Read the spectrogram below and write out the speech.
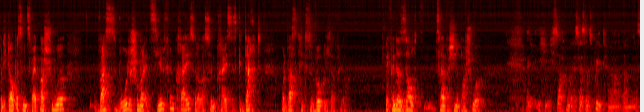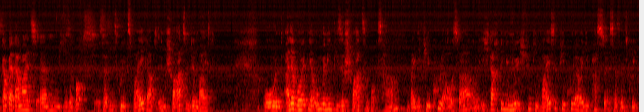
Und ich glaube, es sind zwei Paar Schuhe. Was wurde schon mal erzielt für einen Preis oder was für ein Preis ist gedacht und was kriegst du wirklich dafür? Ich finde, das ist auch zwei verschiedene Paar Schuhe. Ich, ich sage nur Assassin's Creed. Ähm, es gab ja damals ähm, diese Box Assassin's Creed 2, gab es in Schwarz und in Weiß. Und alle wollten ja unbedingt diese schwarze Box haben, weil die viel cooler aussah. Und ich dachte mir, nö, ich finde die weiße viel cooler, weil die passt zu Assassin's Creed.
